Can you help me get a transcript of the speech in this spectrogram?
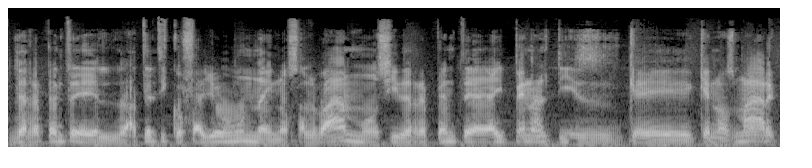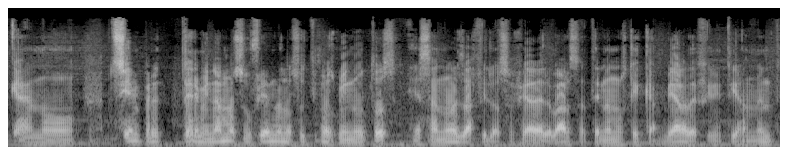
de repente el Atlético falló una y nos salvamos y de repente hay penaltis que, que nos marcan o siempre terminamos sufriendo en los últimos minutos, esa no es la filosofía del Barça, tenemos que cambiar definitivamente.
